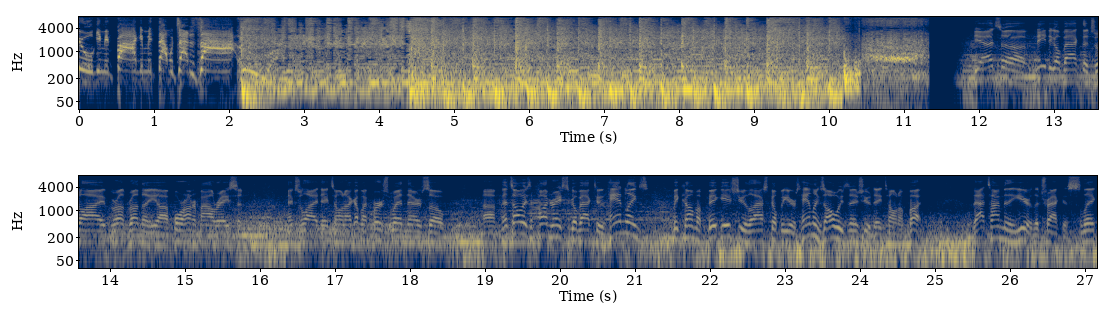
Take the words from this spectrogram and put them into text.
fuel, give me fire, give me that which I desire. Yeah, it's uh, need to go back to July, run, run the uh, 400 mile race in, in July at Daytona. I got my first win there, so um, it's always a fun race to go back to. Handling's become a big issue the last couple years. Handling's always an issue at Daytona, but that time of the year, the track is slick,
